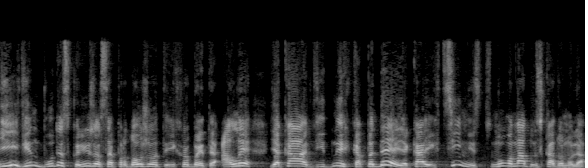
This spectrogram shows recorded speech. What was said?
і він буде скоріш за все продовжувати їх робити. Але яка від них КПД, яка їх цінність? Ну вона близька до нуля.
